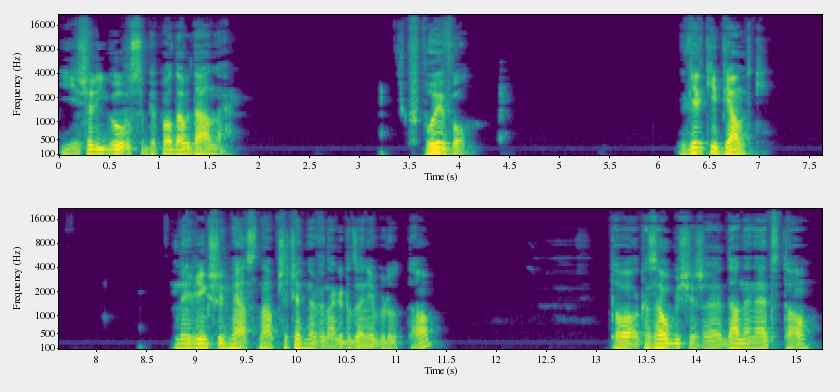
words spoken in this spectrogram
I jeżeli GUS by podał dane wpływu Wielkiej Piątki największych miast na przeciętne wynagrodzenie brutto, to okazałoby się, że dane netto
